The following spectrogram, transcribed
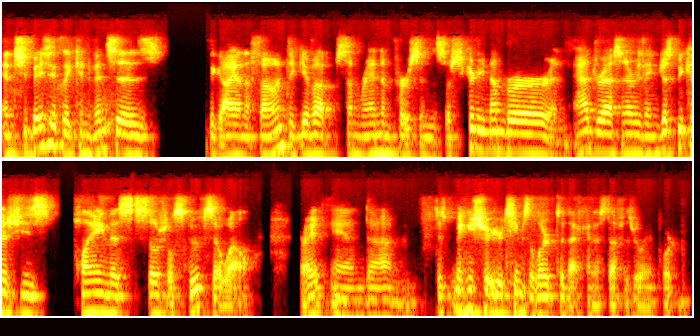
and she basically convinces the guy on the phone to give up some random person's social security number and address and everything just because she's playing this social spoof so well, right? And um, just making sure your team's alert to that kind of stuff is really important.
